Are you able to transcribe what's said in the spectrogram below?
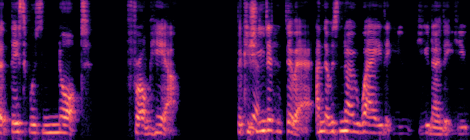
that this was not from here because yeah. you didn't do it. And there was no way that you you know that you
